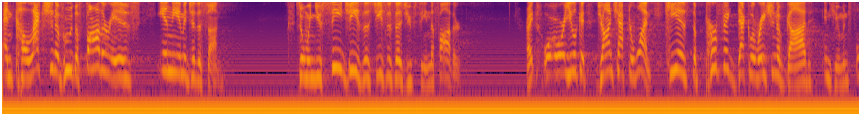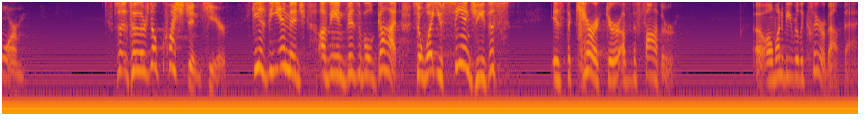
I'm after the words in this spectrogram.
and collection of who the Father is in the image of the Son. So when you see Jesus, Jesus says, You've seen the Father. Right? Or, or you look at John chapter 1, he is the perfect declaration of God in human form. So, so there's no question here. He is the image of the invisible God. So what you see in Jesus is the character of the Father. Uh, I want to be really clear about that.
